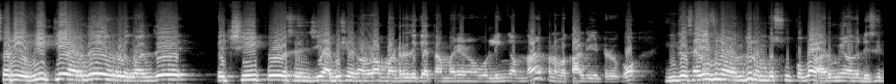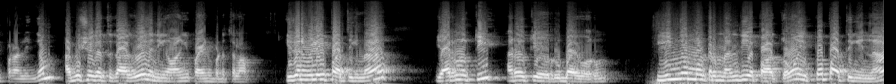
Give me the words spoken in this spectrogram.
ஸோ நீங்க வீட்லயே வந்து உங்களுக்கு வந்து வச்சு பூஜை செஞ்சு அபிஷேகம் எல்லாம் பண்றதுக்கு ஏத்த மாதிரியான ஒரு லிங்கம் தான் இப்ப நம்ம காட்டிக்கிட்டு இருக்கோம். இந்த சைஸ்ல வந்து ரொம்ப சூப்பரா அருமையா வந்து டிசைன் பண்ண லிங்கம். அபிஷேகத்துக்காகவே இதை நீங்க வாங்கி பயன்படுத்தலாம். இதன் விலை பாத்தீங்கன்னா இருநூத்தி அறுபத்தி ஒரு ரூபாய் வரும். லிங்கம் மற்றும் நந்தியை பார்த்தோம். இப்ப பாத்தீங்கன்னா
